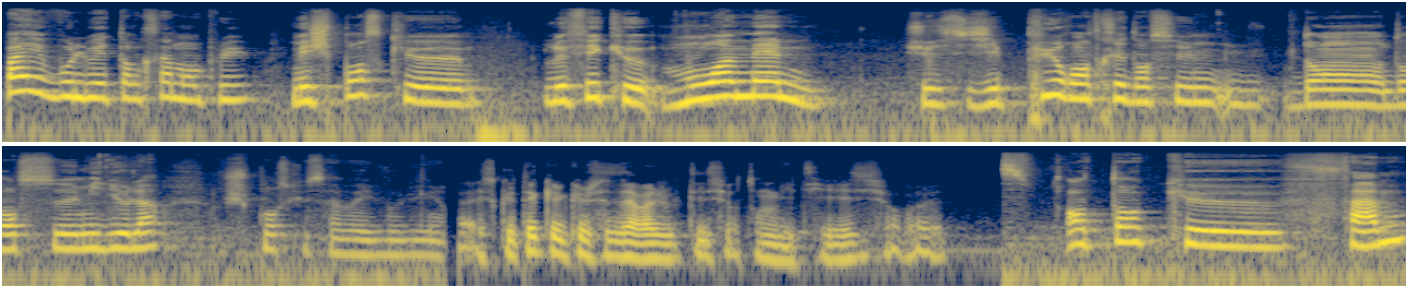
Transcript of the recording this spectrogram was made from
pas évolué tant que ça non plus. Mais je pense que le fait que moi-même, j'ai pu rentrer dans ce, dans, dans ce milieu-là, je pense que ça va évoluer. Est-ce que tu as quelque chose à rajouter sur ton métier sur, euh, En tant que femme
